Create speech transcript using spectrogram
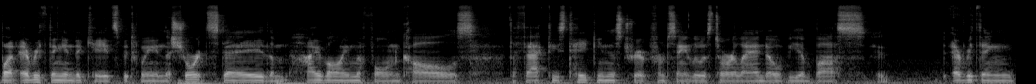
But everything indicates between the short stay, the high volume of phone calls, the fact he's taking this trip from St. Louis to Orlando via bus, it, everything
